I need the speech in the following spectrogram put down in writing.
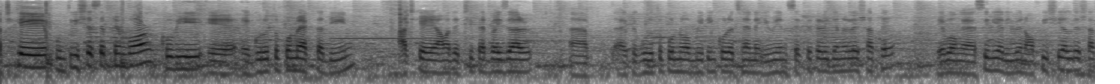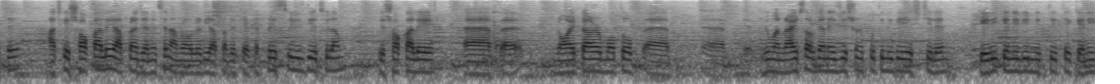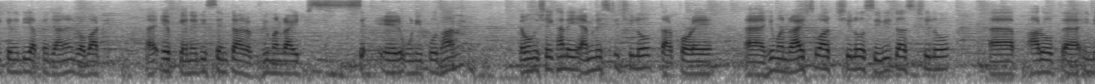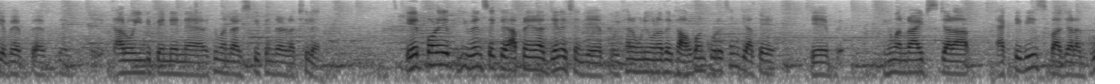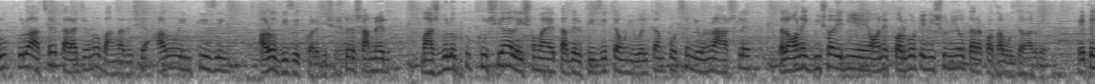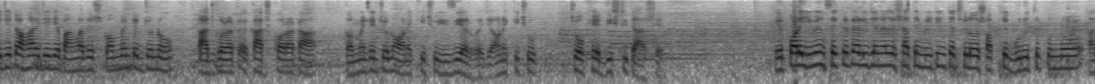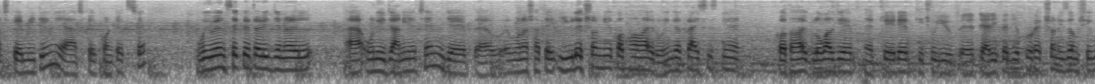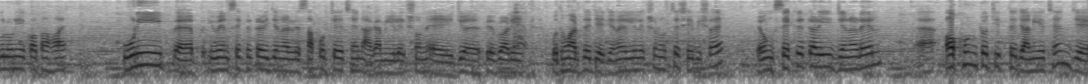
আজকে উনত্রিশে সেপ্টেম্বর খুবই গুরুত্বপূর্ণ একটা দিন। আজকে আমাদের চিফ অ্যাডভাইজার একটা গুরুত্বপূর্ণ মিটিং করেছেন ইউএন সেক্রেটারি জেনারেলের সাথে এবং সিনিয়র ইউএন অফিসিয়ালদের সাথে। আজকে সকালে আপনারা জেনেছেন, আমরা অলরেডি আপনাদেরকে একটা প্রেস রিলিজ দিয়েছিলাম যে সকালে নয়টার মতো হিউম্যান রাইটস অর্গানাইজেশনের প্রতিনিধি এসেছিলেন। কেরি কেনেডির নেতৃত্বে কেনি কেনেডি, আপনি জানেন, Robert F Kennedy centre human rights এর উনি প্রধান। এবং সেখানে অ্যামনেস্টি ছিল, তারপরে হিউম্যান রাইটস ওয়াচ ছিল, সিভিকাস ছিল আরও আরও ইন্ডিপেন্ডেন্ট হিউম্যান রাইটস ডিফেন্ডাররা ছিলেন। এরপরে ইউএন সেক্রেটারি আপনারা জেনেছেন যে ওইখানে উনি ওনাদেরকে আহ্বান করেছেন যাতে যে হিউম্যান রাইটস যারা অ্যাক্টিভিস্ট বা যারা গ্রুপগুলো আছে তারা জন্য বাংলাদেশে আরও ইনক্রিজিং আরও ভিজিট করে। বিশেষ করে সামনের মাসগুলো খুব ক্রুশিয়াল এই সময় তাদের ভিজিটটা উনি ওয়েলকাম করছেন যে ওনারা আসলে তাহলে অনেক বিষয় নিয়ে, অনেক ফরগোটেন ইস্যু নিয়েও তারা কথা বলতে পারবে। এতে যেটা হয় যে যে বাংলাদেশ গভর্নমেন্টের জন্য কাজ করাটা কাজ করাটা গভর্নমেন্টের জন্য অনেক কিছু ইজিয়ার হয়ে যায়, অনেক কিছু চোখে দৃষ্টিতে আসে। এরপরে ইউএন সেক্রেটারি জেনারেলের সাথে মিটিংটা ছিল সবচেয়ে গুরুত্বপূর্ণ আজকে মিটিং আজকের কনটেক্সটে ইউএন সেক্রেটারি জেনারেল উনি জানিয়েছেন যে ওনার সাথে ইলেকশন নিয়ে কথা হয়, রোহিঙ্গা ক্রাইসিস নিয়ে কথা হয়, গ্লোবাল যে ট্রেডের কিছু ট্যারিফের যে প্রোটেকশনিজম সেগুলো নিয়ে কথা হয়। উনি ইউএন সেক্রেটারি জেনারেলের সাপোর্ট চেয়েছেন। আগামী ইলেকশন এই ফেব্রুয়ারি প্রথমার্ধে যে জেনারেল ইলেকশন হচ্ছে সেই বিষয়ে এবং সেক্রেটারি জেনারেল অকুণ্ঠ চিত্তে জানিয়েছেন যে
